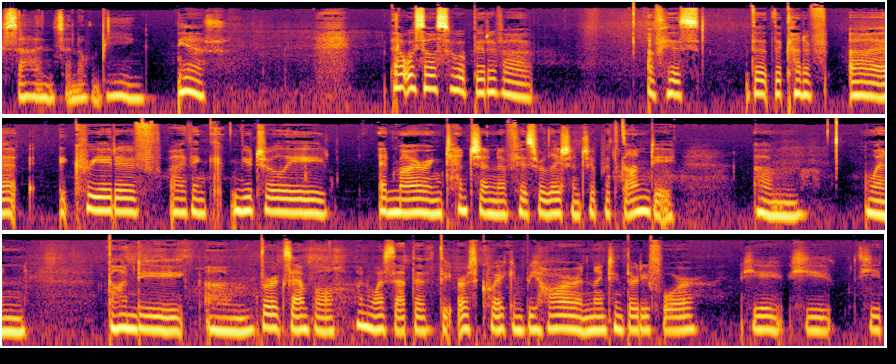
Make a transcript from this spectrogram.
science and of being. Yes. That was also a bit of a of his the the kind of uh, creative, I think, mutually admiring tension of his relationship with Gandhi. Um, when Gandhi, um, for example, when was that the the earthquake in Bihar in 1934? He he he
